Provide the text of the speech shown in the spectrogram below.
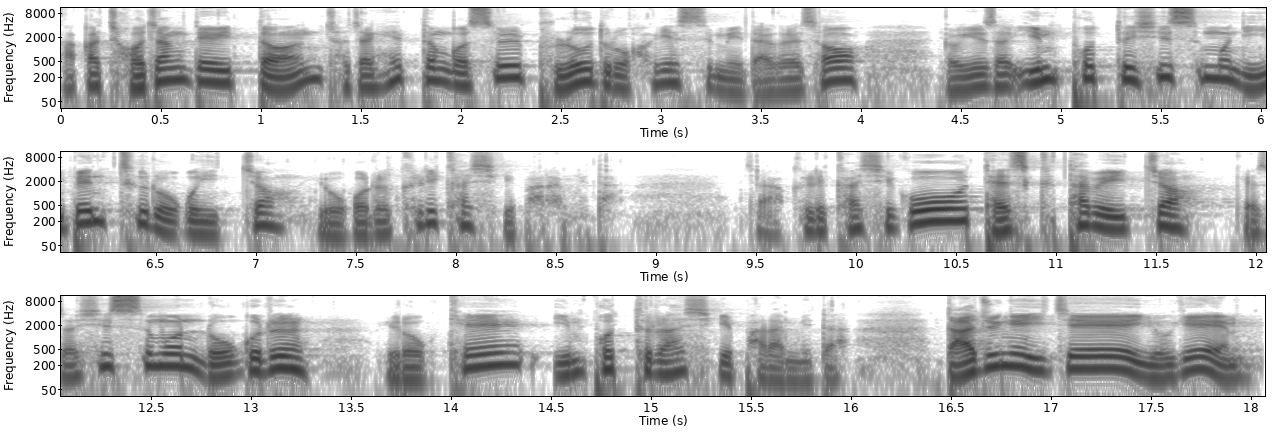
아까 저장되어 있던 저장했던 것을 불러오도록 하겠습니다. 그래서 여기서 Import Sysmon Event Log 있죠 요거를 클릭하시기 바랍니다 자 클릭하시고 데스크탑에 있죠 그래서 Sysmon 로그를 이렇게 임포트를 하시기 바랍니다 나중에 이제 요게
